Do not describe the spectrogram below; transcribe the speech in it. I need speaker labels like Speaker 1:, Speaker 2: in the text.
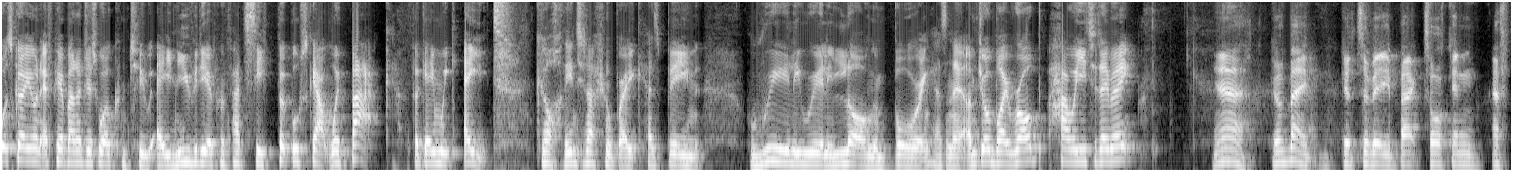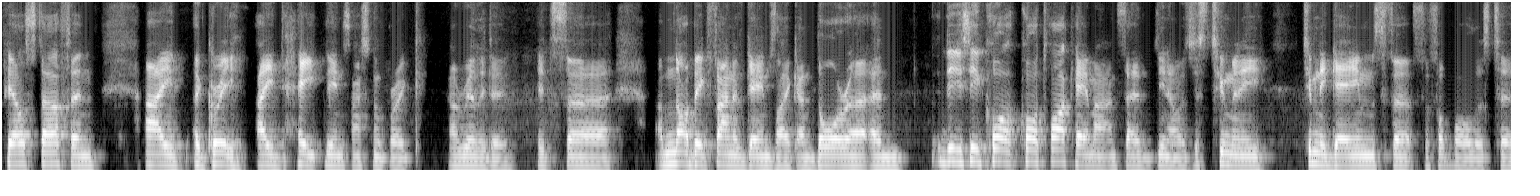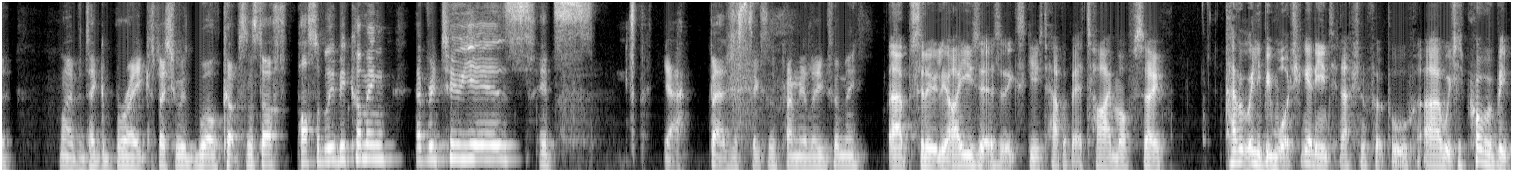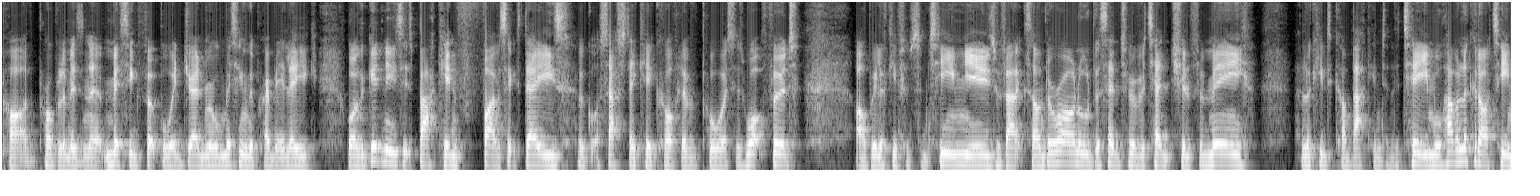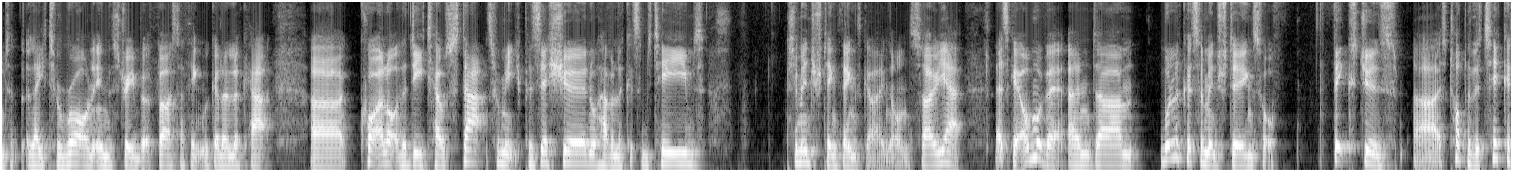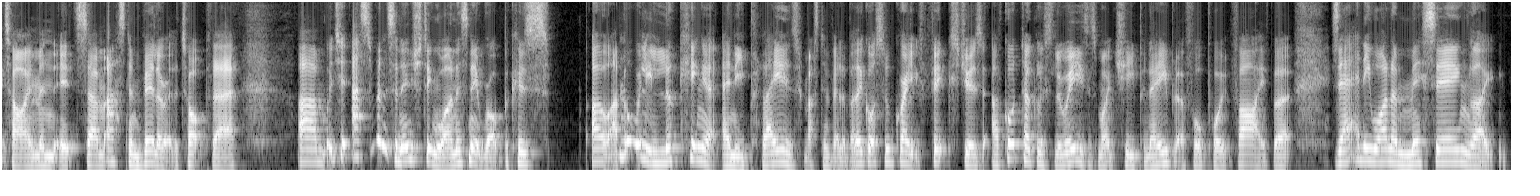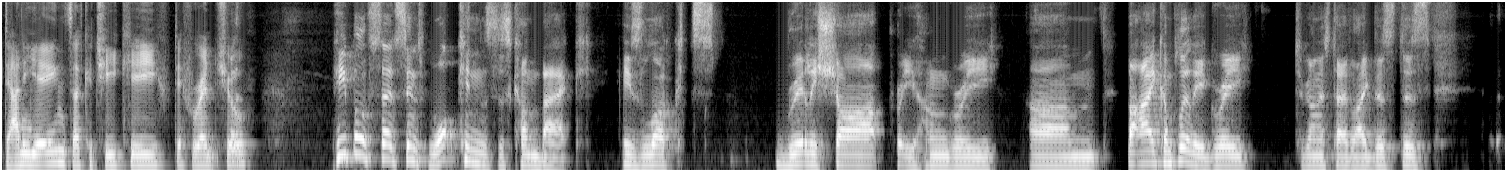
Speaker 1: What's going on, FPL managers? Welcome to a new video from Fantasy Football Scout. We're back for game week eight. God, the international break has been really, really long and boring, hasn't it? I'm joined by Rob. How are you today, mate?
Speaker 2: Yeah, good, mate. Good to be back talking FPL stuff. And I agree. I hate the international break. I really do. It's, uh, I'm not a big fan of games like Andorra. And did you see Courtois came out and said, you know, it's just too many too many games for for footballers to not even take a break, especially with World Cups and stuff possibly becoming every two years. It's yeah, better just stick to the Premier League for me.
Speaker 1: Absolutely, I use it as an excuse to have a bit of time off. So I haven't really been watching any international football, uh, which is probably part of the problem, isn't it? Missing football in general, missing the Premier League. Well, the good news it's back in five or six days. We've got a Saturday kick-off, Liverpool versus Watford. I'll be looking for some team news with Alexander Arnold, the centre of attention for me looking to come back into the team. We'll have a look at our teams later on in the stream, but first, I think we're going to look at uh, quite a lot of the detailed stats from each position. We'll have a look at some teams, some interesting things going on. So, yeah, let's get on with it. And um, we'll look at some interesting sort of fixtures. Uh, it's top of the ticker time, and it's um, Aston Villa at the top there. Um, which Aston Villa's an interesting one, isn't it, Rob? Because oh, I'm not really looking at any players from Aston Villa, but they've got some great fixtures. I've got Douglas Luiz as my cheap enabler, 4.5. But is there anyone I'm missing? Like Danny Ings, like a cheeky differential?
Speaker 2: People have said since Watkins has come back, he's looked really sharp, pretty hungry. Um, but I completely agree, to be honest, Ted. Like there's there's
